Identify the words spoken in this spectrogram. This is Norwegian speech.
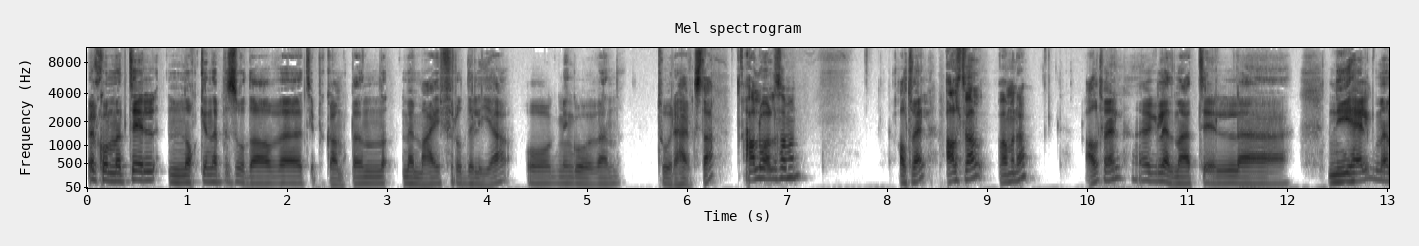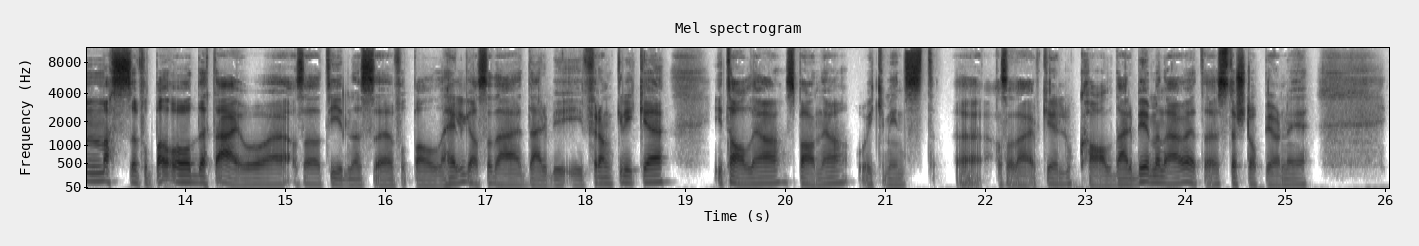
Velkommen til nok en episode av eh, Tippekampen med meg, Frode Lia, og min gode venn Tore Haugstad. Hallo, alle sammen. Alt vel? Alt vel? Hva med det? Alt vel. Jeg gleder meg til uh, ny helg med masse fotball, og dette er jo uh, altså tidenes uh, fotballhelg. Altså det er derby i Frankrike, Italia, Spania og ikke minst Altså det er jo ikke lokalderby, men det er jo et av de største oppgjørene i,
